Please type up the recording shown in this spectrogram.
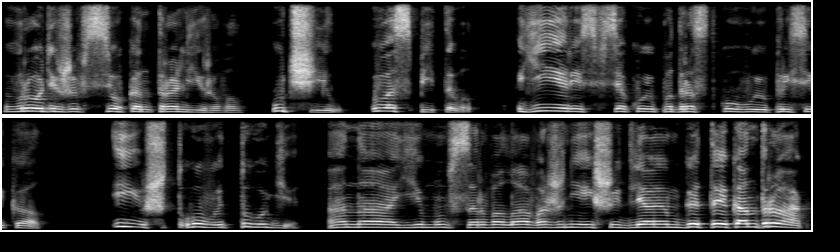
Вроде же все контролировал, учил, воспитывал, ересь всякую подростковую пресекал. И что в итоге? Она ему сорвала важнейший для МГТ контракт.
